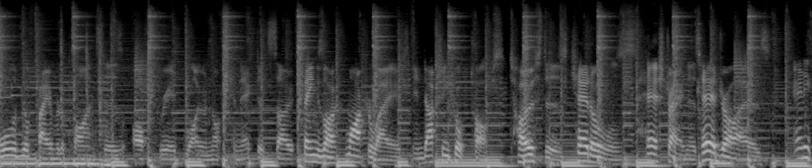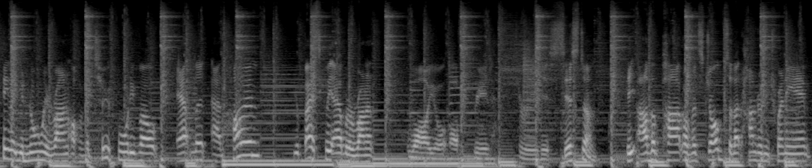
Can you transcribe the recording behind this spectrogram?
all of your favorite appliances off grid while you're not connected. So things like microwaves, induction cooktops, toasters, kettles, hair straighteners, hair dryers, anything that you'd normally run off of a 240 volt outlet at home, you're basically able to run it while you're off grid through this system. The other part of its job, so that 120 amp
